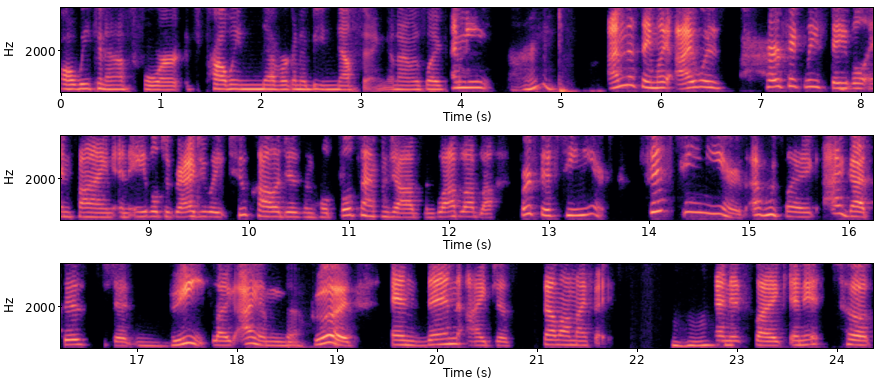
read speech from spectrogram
all we can ask for. It's probably never going to be nothing. And I was like, I mean, all right. I'm the same way. I was perfectly stable and fine and able to graduate two colleges and hold full time jobs and blah, blah, blah for 15 years. 15 years. I was like, I got this shit beat. Like, I am Yeah. good. And then I just fell on my face. Mhm. And it's like, and it took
